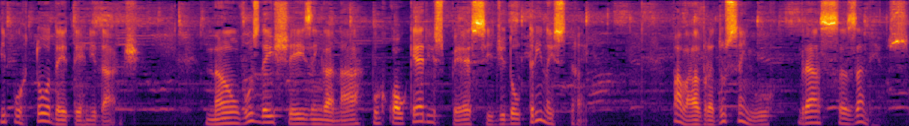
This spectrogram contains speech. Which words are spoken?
e por toda a eternidade. Não vos deixeis enganar por qualquer espécie de doutrina estranha Palavra do Senhor, graças a Deus.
